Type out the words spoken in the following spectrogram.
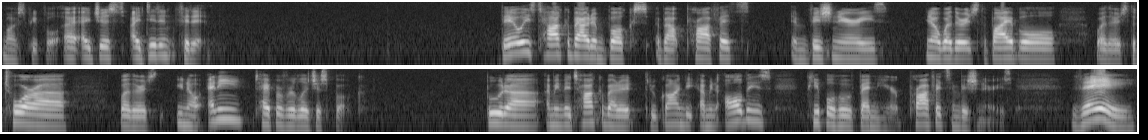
most people. I, I just, I didn't fit in. They always talk about in books about prophets and visionaries, you know, whether it's the Bible, whether it's the Torah, whether it's, you know, any type of religious book. Buddha, I mean, they talk about it through Gandhi. I mean, all these people who have been here, prophets and visionaries, they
